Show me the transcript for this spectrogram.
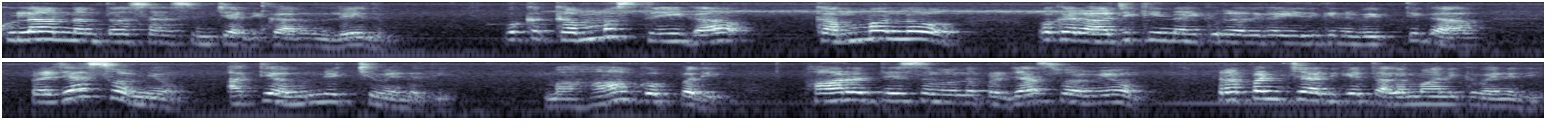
కులాన్నంతా శాసించే అధికారం లేదు. ఒక కమ్మ స్త్రీగా కమ్మలో ఒక రాజకీయ నాయకురాలుగా ఎదిగిన వ్యక్తిగా ప్రజాస్వామ్యం అతి ఔన్నత్యమైనది. మహా గొప్పది. భారతదేశంలో ఉన్న ప్రజాస్వామ్యం ప్రపంచానికే తలమానికమైనది.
